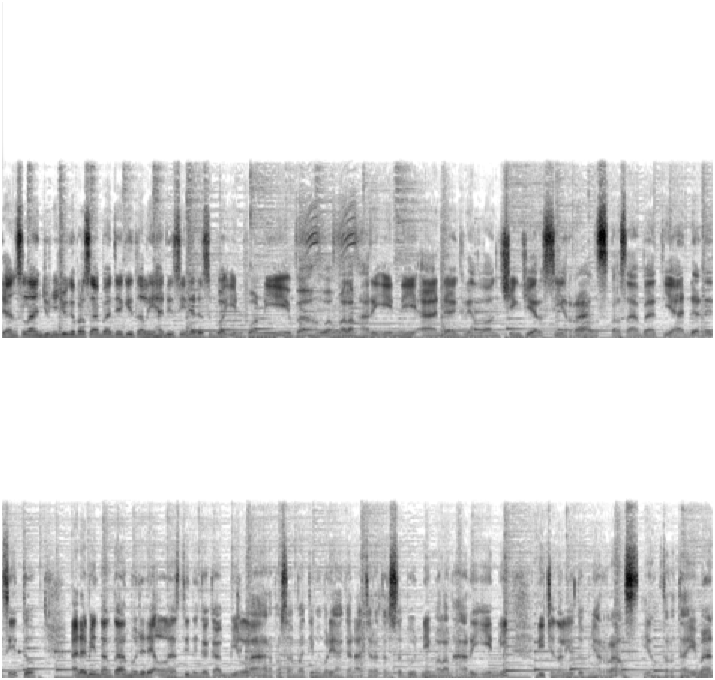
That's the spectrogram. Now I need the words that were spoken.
Dan selanjutnya juga persahabat ya kita lihat di sini ada sebuah info nih bahwa malam hari ini ada grand launching jersey Rans persahabat ya dan di situ ada bintang tamu Dede Lesti dan Kakak Bilar persahabat yang memeriahkan acara tersebut nih malam hari ini di channel YouTube-nya Rans Entertainment.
